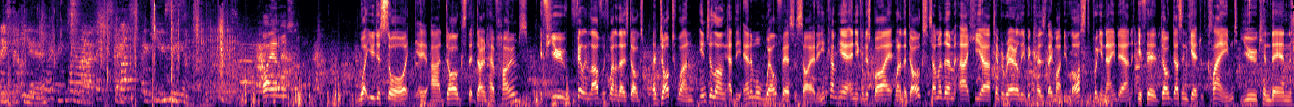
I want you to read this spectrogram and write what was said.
name go. Yeah. Thank you so much. Thanks. Thank you. See you. Bye, animals. What you just saw eh, are dogs that don't have homes. If you fell in love with one of those dogs, adopt one in Geelong at the Animal Welfare Society. Come here and you can just buy one of the dogs. Some of them are here temporarily because they might be lost. Put your name down. If the dog doesn't get claimed, you can then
